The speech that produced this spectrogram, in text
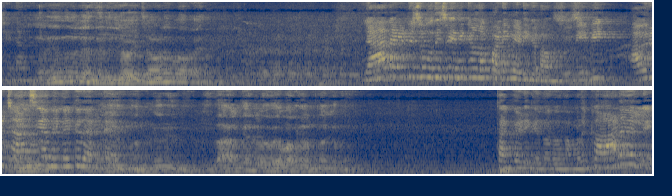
ചേട്ടാ? അങ്ങനെയൊന്നുമില്ല. എന്തെങ്കിലും ചോദിച്ചാൽ പറയാം. ഞാനായിട്ട് ചോദിച്ച് എനിക്കുള്ള പണി മേടിക്കണം? മേ ബി ആ ഒരു ചാൻസ് ഞാൻ നിങ്ങൾക്ക് തരട്ടെ. അങ്ങനെ ഇത് ആൾക്കാർ വെറുതെ പറഞ്ഞുണ്ടാക്കുന്നത്. തക്കടിക്കുന്നതോ? നമ്മൾ കാണുകയല്ലേ?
